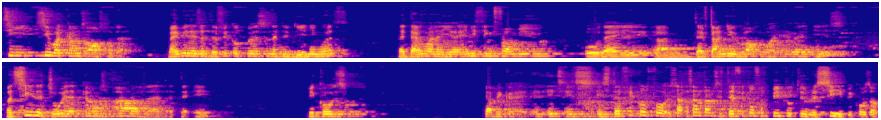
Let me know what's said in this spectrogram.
see see what comes after that. Maybe there's a difficult person that you're dealing with. They don't want to hear anything from you or they um, they've done you wrong, whatever it is. But see the joy that comes out of that at the end, because Yeah, because it's it's it's difficult for sometimes it's difficult for people to receive because of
